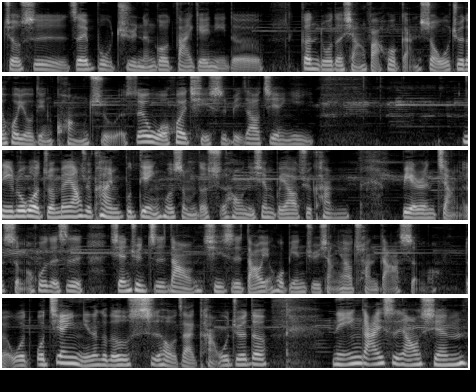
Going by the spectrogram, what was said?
就是这部剧能够带给你的更多的想法或感受，我觉得会有点框住了。所以我会其实比较建议。你如果准备要去看一部电影或什么的时候，你先不要去看别人讲了什么，或者是先去知道其实导演或编剧想要传达什么。对，我，我建议你那个都是事后再看。我觉得你应该是要先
